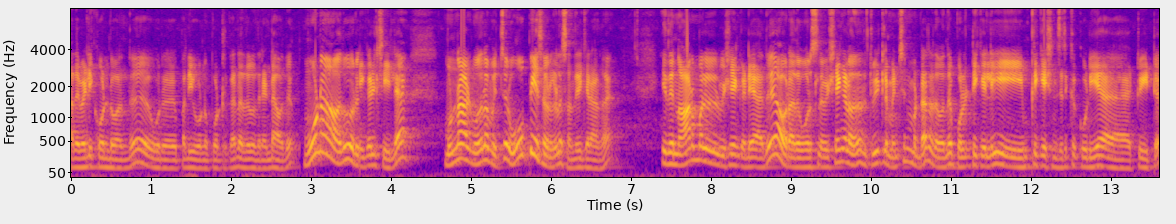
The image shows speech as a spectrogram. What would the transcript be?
அதை வெளிக்கொண்டு வந்து ஒரு பதிவு ஒன்று போட்டிருக்காரு. அது வந்து ரெண்டாவது. மூணாவது ஒரு நிகழ்ச்சியில் முன்னாள் முதலமைச்சர் ஓபிஎஸ் அவர்களை சந்திக்கிறாங்க. இது நார்மல் விஷயம் கிடையாது. அவர் அது ஒரு சில விஷயங்களை வந்து அந்த ட்வீட்டில் மென்ஷன் பண்ணுறாரு அது வந்து பொலிட்டிக்கலி இம்ப்ளிகேஷன்ஸ் இருக்கக்கூடிய ட்வீட்டு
